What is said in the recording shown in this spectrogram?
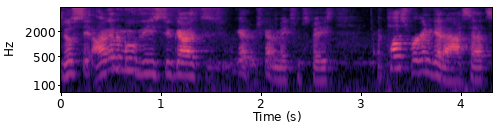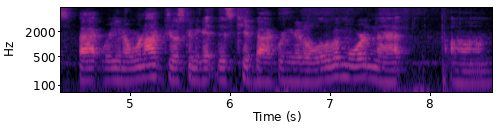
you'll see. I'm gonna move these two guys we got just gotta make some space. And plus, we're gonna get assets back. Where you know we're not just gonna get this kid back. We're gonna get a little bit more than that. Um,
